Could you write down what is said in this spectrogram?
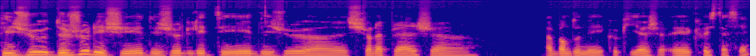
des jeux, de jeux légers, des jeux de l'été, des jeux euh, sur la plage, euh, abandonnés, coquillages et crustacés.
